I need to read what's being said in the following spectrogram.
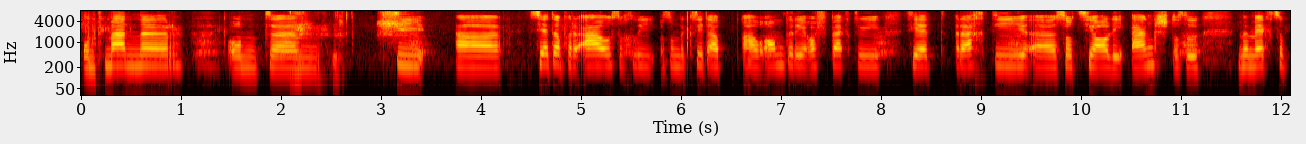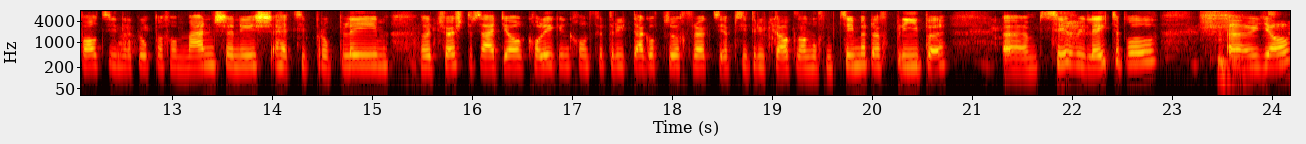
und Männer und ähm, sie, äh, sie hat aber auch so ein bisschen, also man sieht auch, auch andere Aspekte, wie sie hat rechte äh, soziale Ängste, also man merkt, sobald sie in einer Gruppe von Menschen ist, hat sie Probleme. Die Schwester sagt, ja, eine Kollegin kommt für drei Tage auf Besuch, fragt sie, ob sie drei Tage lang auf dem Zimmer bleiben darf. Ähm, sehr relatable. Äh, ja.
